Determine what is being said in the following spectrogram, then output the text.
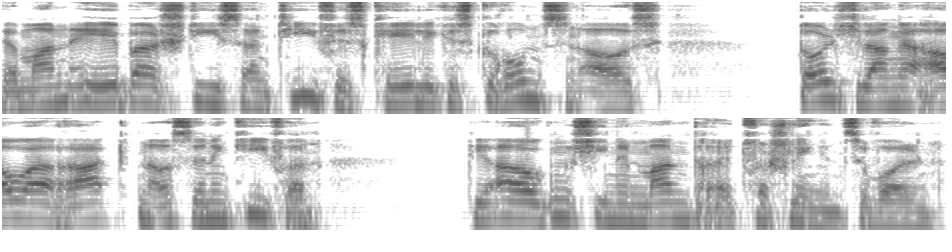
Der Mann Eber stieß ein tiefes, kehliges Grunzen aus. Dolchlange Hauer ragten aus seinen Kiefern. Die Augen schienen Mandret verschlingen zu wollen.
